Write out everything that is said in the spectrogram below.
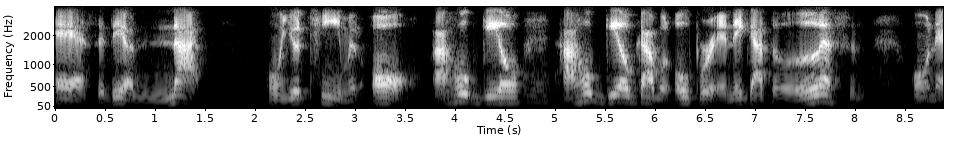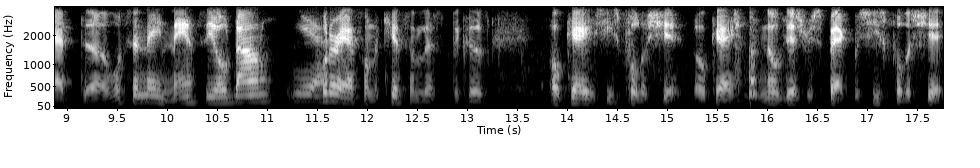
ass that they are not on your team at all. I hope Gayle, I hope Gayle got with Oprah and they got the lesson on that. Uh, what's her name? Nancy O'Donnell. Yeah. Put her ass on the kissing list because, okay, she's full of shit. Okay, no disrespect, but she's full of shit.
